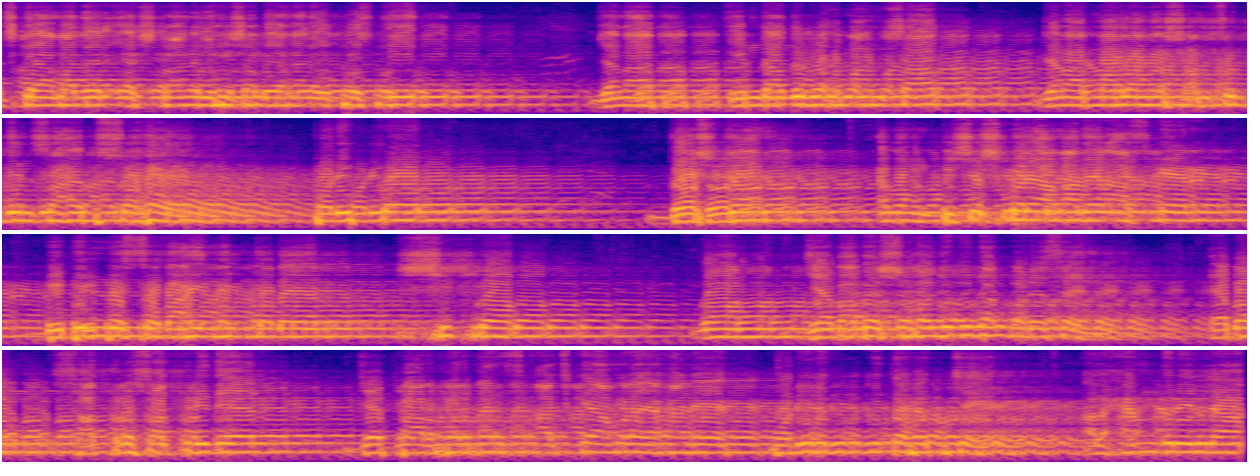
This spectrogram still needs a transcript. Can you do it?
আজকে আমাদের এক্সটার্নাল হিসাবে এখানে উপস্থিত জনাব ইমদাদুর রহমান সাহেব, জনাব মৌলানা শামসুদ্দিন সাহেব সহ পরীক্ষক দশজন এবং বিশেষ করে আমাদের আজকের বিভিন্ন সবাহী মক্তবের যেভাবে সহযোগিতা করেছেন এবং ছাত্রছাত্রীদের যে পারফরমেন্স আজকে আমরা এখানে পরিলক্ষিত হচ্ছে, আলহামদুলিল্লাহ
